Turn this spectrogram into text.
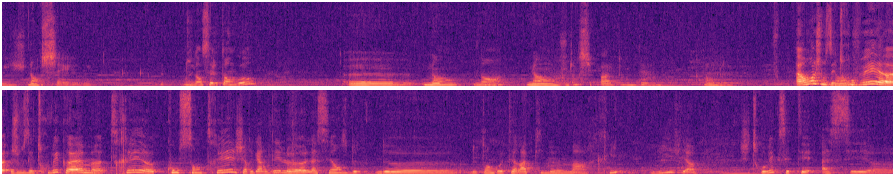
oui, je dansais, oui. Tu dansais le tango? Euh, non, Non. hein. non, je dansais pas le tango. Non, non. Alors moi, je vous ai Non. trouvé, euh, je vous ai trouvé quand même très euh, concentré. J'ai regardé le- la séance de, de, de Marie, Livia. J'ai trouvé que c'était assez... euh,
